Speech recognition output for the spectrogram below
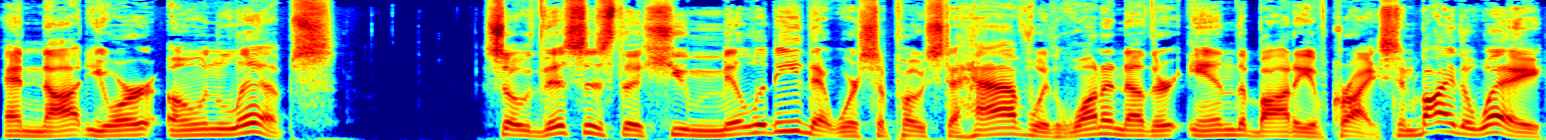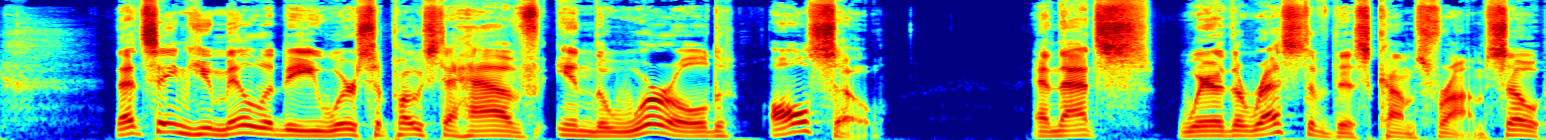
and not your own lips. So, this is the humility that we're supposed to have with one another in the body of Christ. And by the way, that same humility we're supposed to have in the world also. And that's where the rest of this comes from. So,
